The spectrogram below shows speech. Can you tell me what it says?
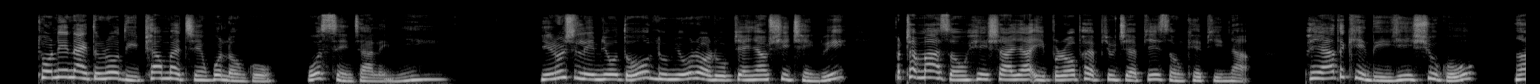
။ထိုနေ့၌သူတို့သည်ဖြောင့်မတ်ခြင်းဝတ်လုံကိုဝတ်ဆင်ကြလိမ့်မည်။ ယေရုရှလင်မြို့သို့လူမျိုးတော်တို့ပြန်ရောက်ရှိချိန်တွင်ပထမဆုံးဟေရှာယ၏ပရောဖက်ပြုချက်ပြည့်စုံခဲ့ပြီးနောက်ဖျားသခင်သည်ယေရှုကိုငါ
